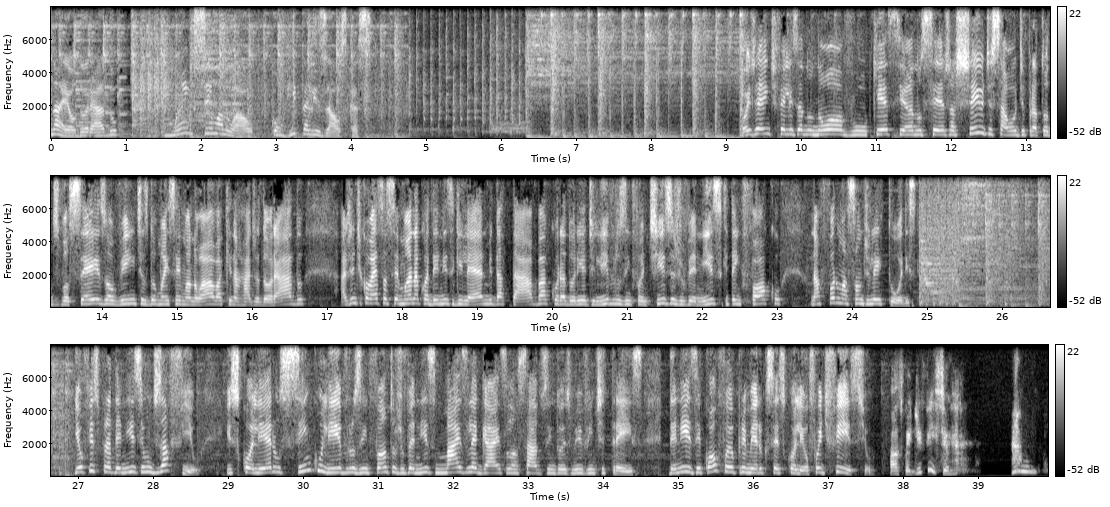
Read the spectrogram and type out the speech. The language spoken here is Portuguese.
Na Eldorado, Mãe Sem Manual, com Rita Lizauskas. Oi, gente, feliz ano novo. Que esse ano seja cheio de saúde para todos vocês, ouvintes do Mãe Sem Manual aqui na Rádio Dourado. A gente começa a semana com a Denise Guilherme da Taba, curadoria de livros infantis e juvenis, que tem foco na formação de leitores. E eu fiz para Denise um desafio escolher os cinco livros infanto-juvenis mais legais lançados em 2023. Denise, qual foi o primeiro que você escolheu? Foi difícil? Nossa, foi difícil.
